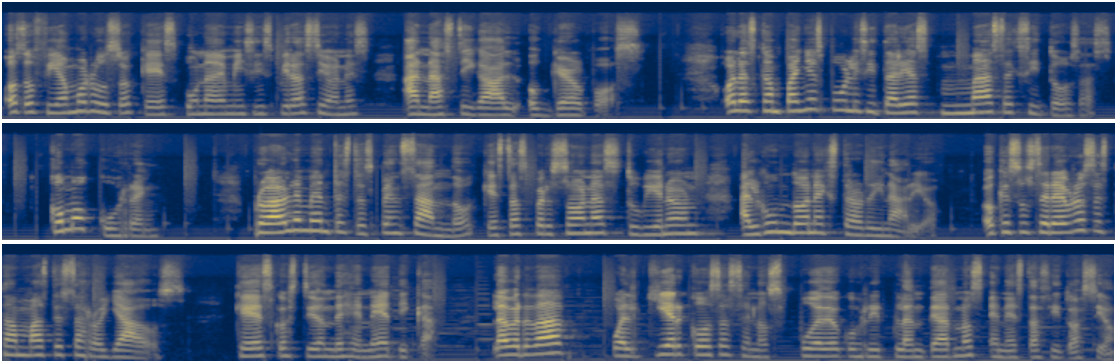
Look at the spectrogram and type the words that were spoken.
O Sofía Moruso, que es una de mis inspiraciones, a Nasty Gal o Girl Boss. O las campañas publicitarias más exitosas. ¿Cómo ocurren? Probablemente estés pensando que estas personas tuvieron algún don extraordinario o que sus cerebros están más desarrollados, que es cuestión de genética. La verdad, cualquier cosa se nos puede ocurrir plantearnos en esta situación.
